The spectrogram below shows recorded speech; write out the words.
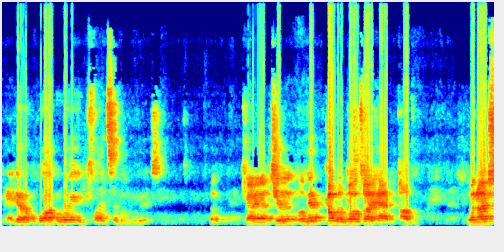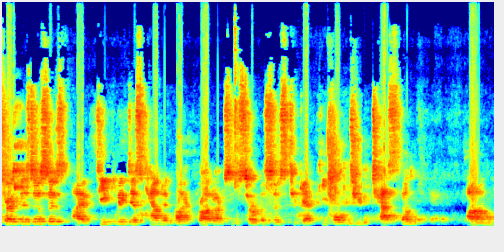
you got to walk away and find someone who is. Can I add that? Look, Yeah. A couple of thoughts I had. Um, when I've started businesses, I've deeply discounted my products and services to get people to test them. Um,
